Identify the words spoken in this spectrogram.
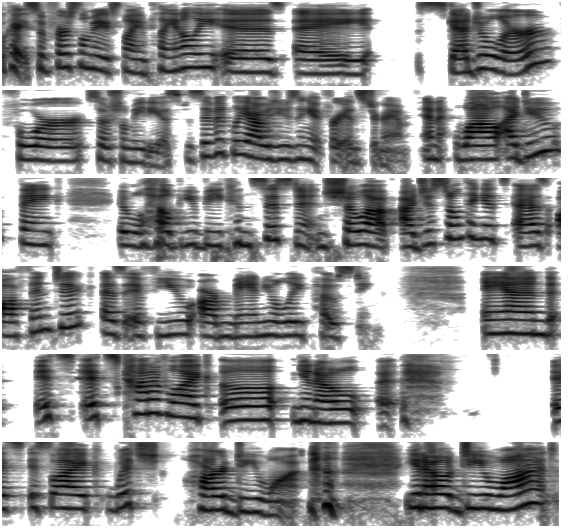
okay, so first let me explain. Planoly is a scheduler for social media. Specifically, I was using it for Instagram. And while I do think it will help you be consistent and show up, I just don't think it's as authentic as if you are manually posting. And it's it's kind of like uh, you know, it's it's like which hard do you want? you know, do you want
